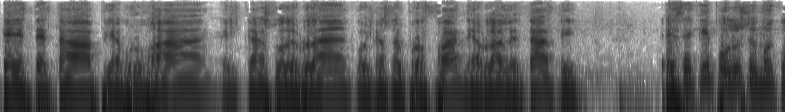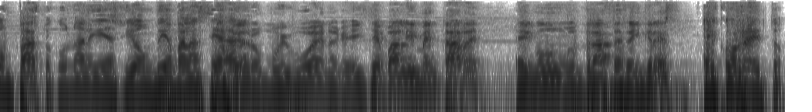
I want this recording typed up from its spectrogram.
este Tapia, Bruján, el caso de Blanco, el caso de Profar, ni hablar de Tati. Ese equipo luce muy compacto, con una alineación bien balanceada. Pero muy buena. que- Y se va a alimentar en un draft de reingreso. Es correcto.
